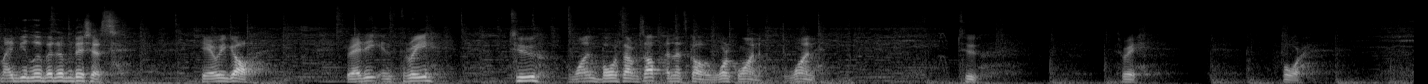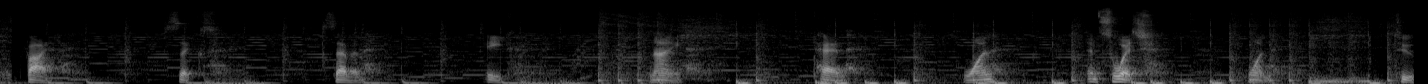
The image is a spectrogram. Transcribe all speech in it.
Might be a little bit ambitious. Here we go. Ready in three, two, one, both arms up and let's go. Work one, one, two, three, four, five, six, seven, eight, nine, ten. One, and switch. One, two,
